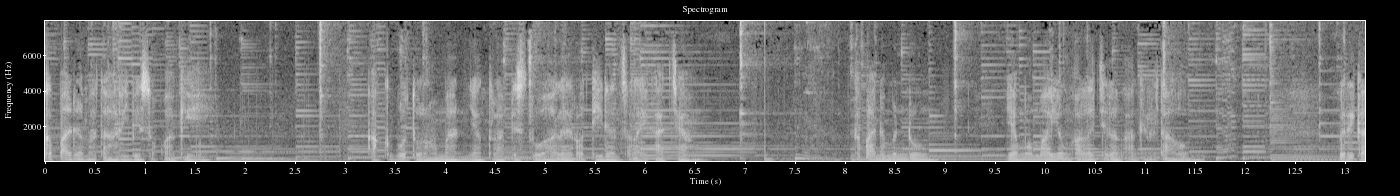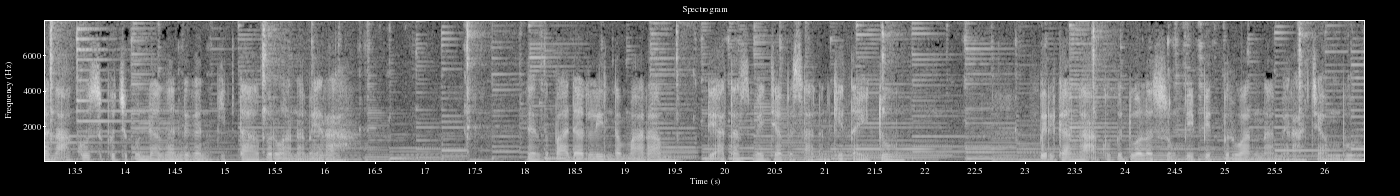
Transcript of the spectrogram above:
Kepada matahari besok pagi, aku butuh roman yang terlapis dua helai roti dan selai kacang. Kepada mendung yang memayung kala jelang akhir tahun, berikanlah aku sepucuk undangan dengan pita berwarna merah. Dan kepada lilin temaram di atas meja pesanan kita itu, berikanlah aku kedua lesung pipit berwarna merah jambu.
